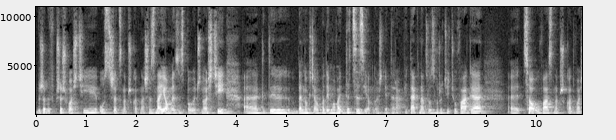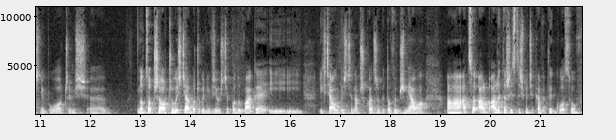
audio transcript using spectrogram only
żeby w przyszłości ustrzec na przykład nasze znajome ze społeczności, e, gdy będą chciały podejmować decyzje odnośnie terapii, tak? Na co zwrócić uwagę, e, co u Was na przykład właśnie było czymś, e, no co przeoczyłyście albo czego nie wzięłyście pod uwagę i, i, i chciałybyście na przykład, żeby to wybrzmiało. A, a co, ale też jesteśmy ciekawi tych głosów,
